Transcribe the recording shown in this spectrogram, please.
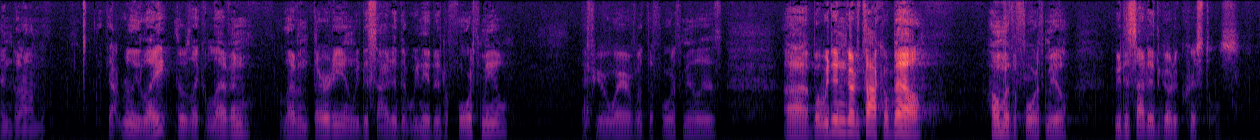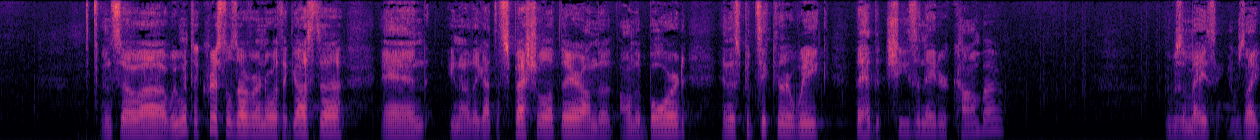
And um, it got really late. It was like 11, 11.30, and we decided that we needed a fourth meal, if you're aware of what the fourth meal is. Uh, but we didn't go to Taco Bell, home of the fourth meal. We decided to go to Krystal's. And so uh, we went to Krystal's over in North Augusta, and you know they got the special up there on the on the board. And this particular week, they had the Cheeseinator combo. It was amazing. It was like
